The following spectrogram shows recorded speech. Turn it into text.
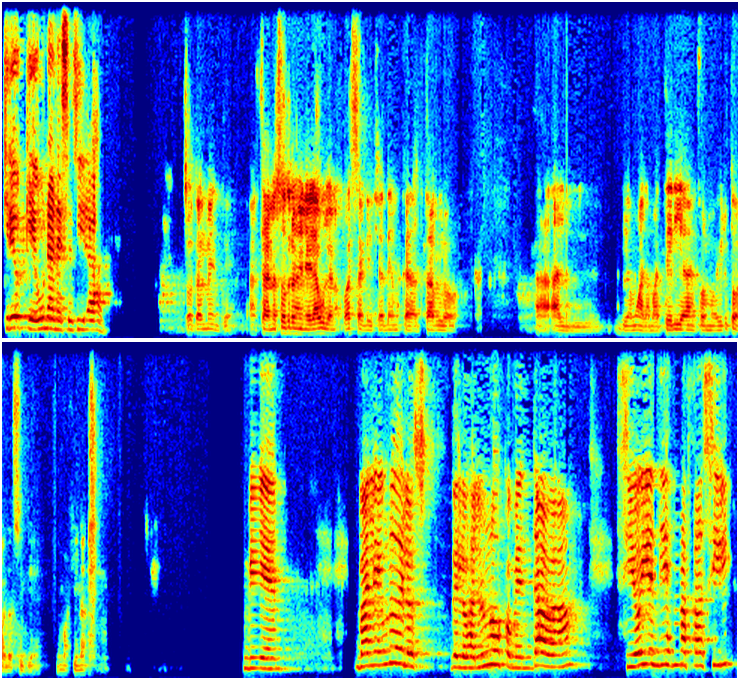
creo que, una necesidad. Totalmente. Hasta nosotros en el aula nos pasa que ya tenemos que adaptarlo a, digamos, a la materia en forma virtual, así que imagínate. Bien. Vale, uno de los de los alumnos comentaba si hoy en día es más fácil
